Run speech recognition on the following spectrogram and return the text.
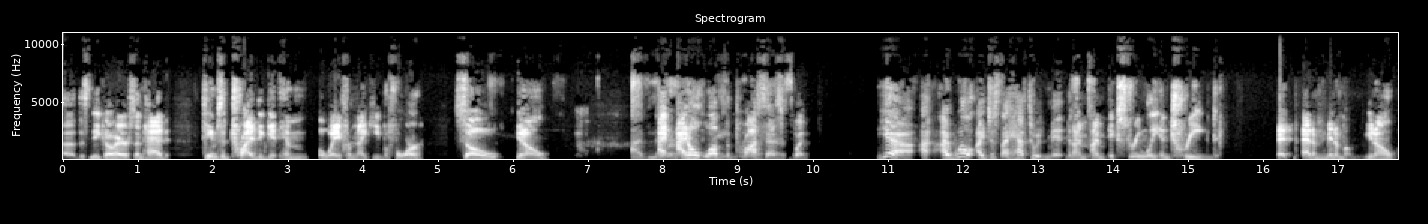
uh, this Nico Harrison, had teams had tried to get him away from Nike before. So you know, I've never. I, I don't love the process, but yeah, I, I will. I just I have to admit that I'm I'm extremely intrigued at at a minimum. You know,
